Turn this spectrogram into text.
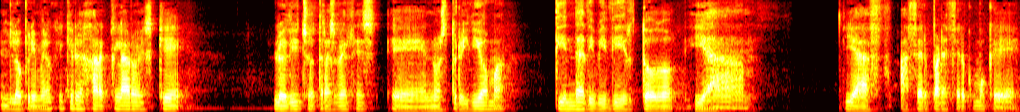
lo primero que quiero dejar claro es que, lo he dicho otras veces, eh, nuestro idioma tiende a dividir todo y a y a hacer parecer como que,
